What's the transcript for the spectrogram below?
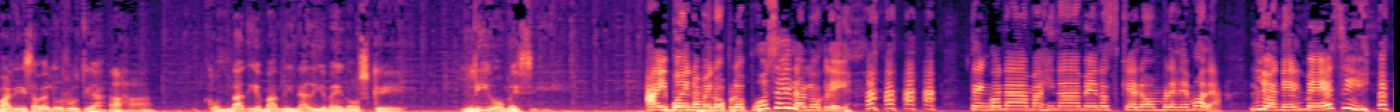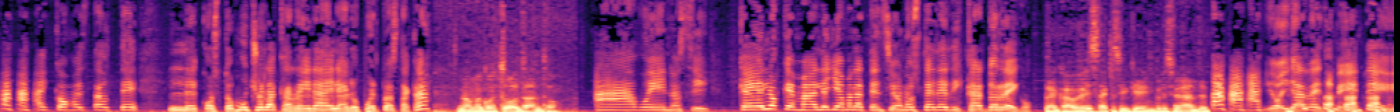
María Isabel Urrutia Ajá. con nadie más ni nadie menos que Lío Messi. Ay, bueno, me lo propuse y lo logré. Tengo nada más y nada menos que el hombre de moda, Lionel Messi. Ay, ¿cómo está usted? ¿Le costó mucho la carrera del aeropuerto hasta acá? No me costó tanto. Ah, bueno, sí. ¿Qué es lo que más le llama la atención a usted de Ricardo Rego? La cabeza, así que impresionante. Ay, oiga, respete.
